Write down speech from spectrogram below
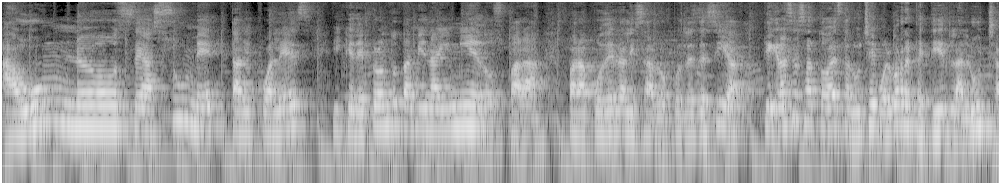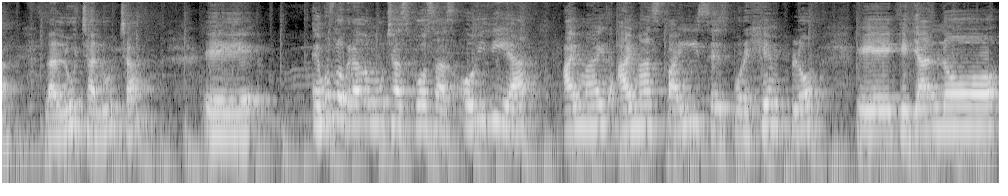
aún no se asume tal cual es y que de pronto también hay miedos para, para poder realizarlo. Pues les decía que gracias a toda esta lucha, y vuelvo a repetir, la lucha, la lucha, lucha, eh, hemos logrado muchas cosas. Hoy día hay más, hay más países, por ejemplo, eh, que, ya no,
